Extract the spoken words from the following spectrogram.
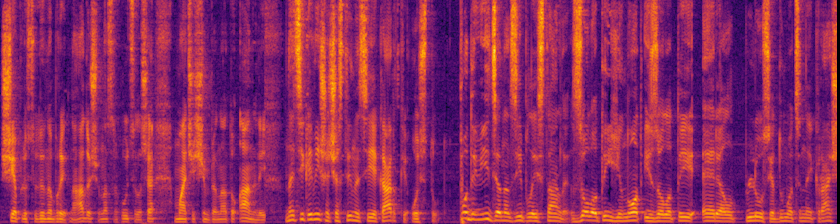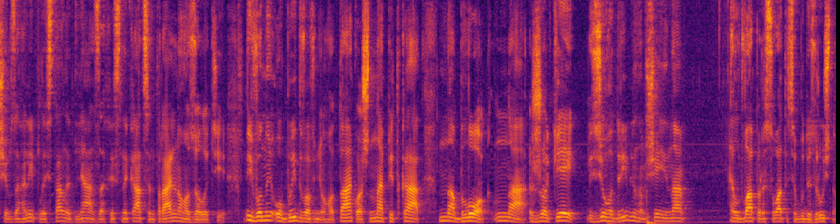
ще плюс один апгрейд. Нагадую, що в нас рахуються лише матчі чемпіонату Англії. Найцікавіша частина цієї картки ось тут. Подивіться на ці плейстайли. Золотий єнот і золотий Еріал Плюс. Я думаю, це найкращі взагалі плейстайли для захисника центрального золоті. І вони обидва в нього також на підкат, на блок, на жокей з його дріблінгом ще й на. L2 пересуватися буде зручно.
